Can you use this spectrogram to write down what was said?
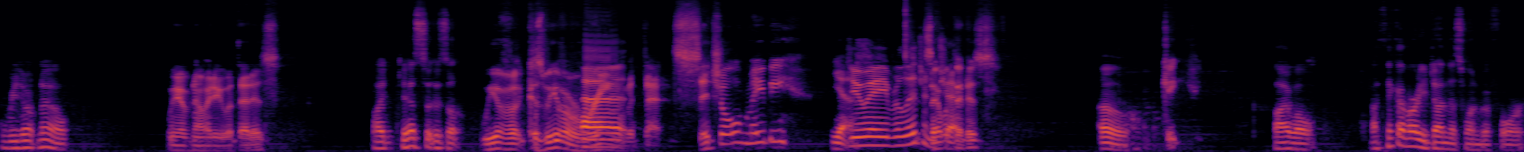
we don't know. We have no idea what that is. I guess it is a. We have a because we have a Uh, ring with that sigil, maybe. Yes. Do a religion Is that check. what that is? Oh, Okay. I will. I think I've already done this one before.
